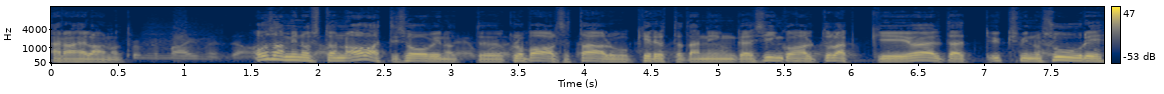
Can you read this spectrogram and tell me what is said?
ära elanud. osa minust on alati soovinud globaalset ajalugu kirjutada ning siinkohal tulebki öelda, et üks minu suuri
